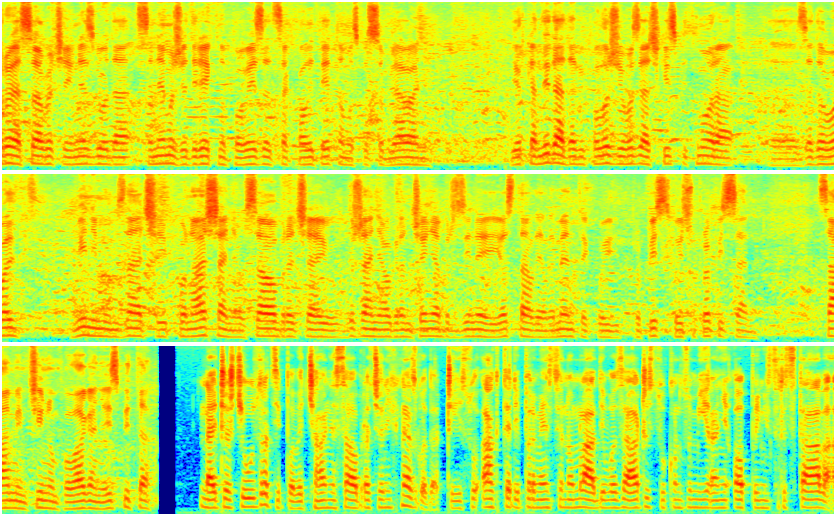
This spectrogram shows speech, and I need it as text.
broja saobraćajnih nezgoda se ne može direktno povezati sa kvalitetom osposobljavanja, jer kandidat da bi položio vozački ispit mora e, zadovoljiti minimum znači ponašanja u saobraćaju, držanja ograničenja brzine i ostale elemente koji, koji su propisani samim činom polaganja ispita. Najčešći uzroci povećanja saobraćanih nezgoda, čiji su akteri prvenstveno mladi vozači, su konzumiranje opojnih sredstava,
